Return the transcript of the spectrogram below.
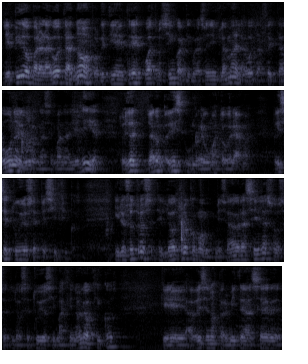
¿Le pido para la gota? No, porque tiene 3, 4, 5 articulaciones inflamadas, la gota afecta a una y dura una semana, 10 días. Entonces ya, no pedís un reumatograma, pedís estudios específicos. Y los otros, el otro, como mencionaba Graciela, son los estudios imagenológicos, que a veces nos permiten hacer,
